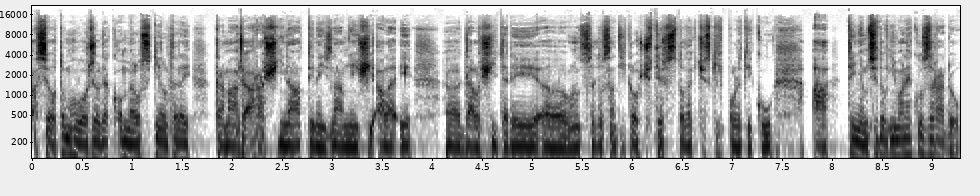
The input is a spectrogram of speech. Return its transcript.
asi o tom hovořil, jak omilostnil tedy Kramáře a Rašína, ty nejznámější, ale i eh, další, tedy eh, on se to snad týkalo čtyřstovek českých politiků a ty Němci to vnímali jako zradu,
